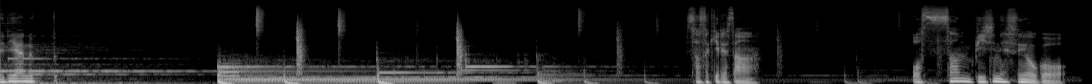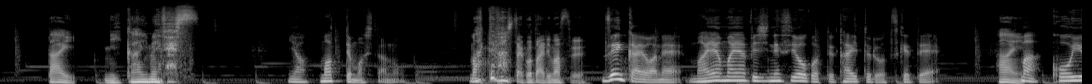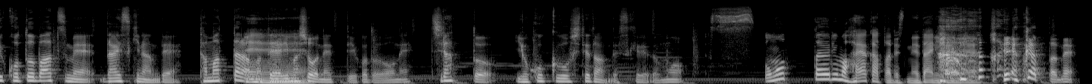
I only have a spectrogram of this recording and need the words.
メディアヌップ佐々木さん。おっさんビジネス用語第2回目です。いや待ってましたあの待ってましたことあります？前回はね「まやまやビジネス用語」っていうタイトルをつけて、はい。まあこういう言葉集め大好きなんでたまったらまたやりましょうねっていうことをね、ちらっと予告をしてたんですけれどもす思ったよりも早かったですね、第2回目。早かったね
